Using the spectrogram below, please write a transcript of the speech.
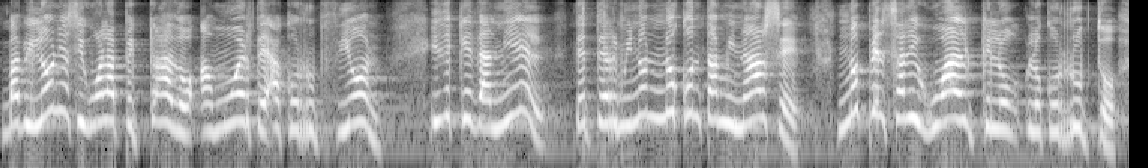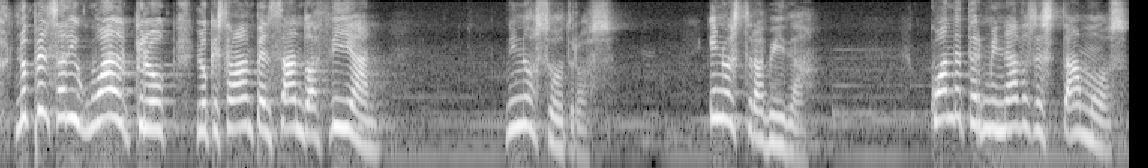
Babilonia es igual a pecado, a muerte, a corrupción. Y de que Daniel determinó no contaminarse, no pensar igual que lo, corrupto, no pensar igual que lo, lo que estaban pensando, hacían. Ni nosotros. Y nuestra vida. ¿Cuán determinados estamos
